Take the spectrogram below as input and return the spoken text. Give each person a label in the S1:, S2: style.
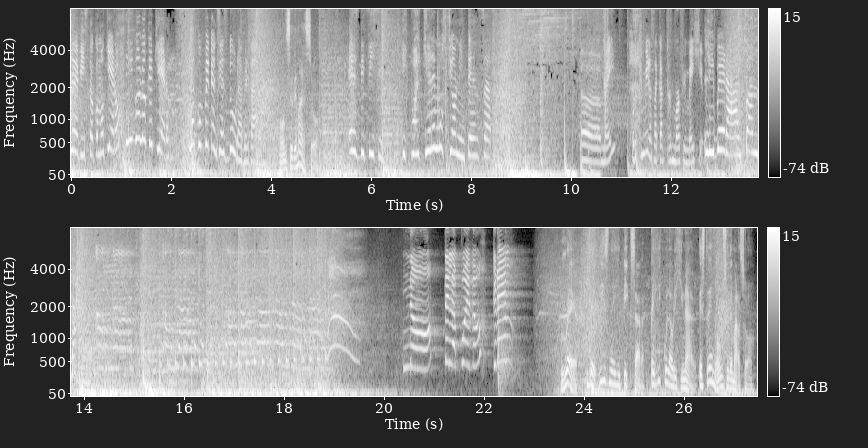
S1: Me he visto como quiero, digo lo que quiero. La competencia es dura, ¿verdad?
S2: 11 de marzo.
S1: Es difícil. Y cualquier emoción intensa
S3: Uh, May, ¿por qué miras a Captain Murphy Mayhew?
S1: libera al panda.
S3: No, te la puedo. Creen.
S2: Red, de Disney y Pixar. Película original. Estreno 11 de marzo.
